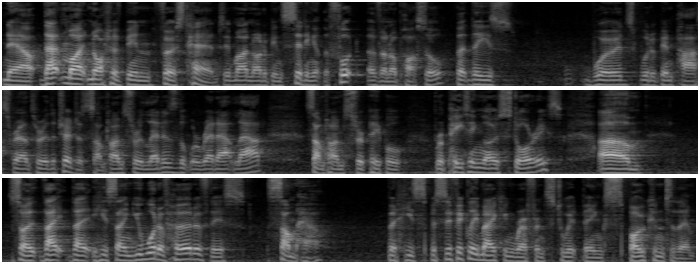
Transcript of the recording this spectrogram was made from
now, that might not have been firsthand. It might not have been sitting at the foot of an apostle, but these words would have been passed around through the churches, sometimes through letters that were read out loud, sometimes through people repeating those stories. Um, so they, they, he's saying you would have heard of this somehow, but he's specifically making reference to it being spoken to them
